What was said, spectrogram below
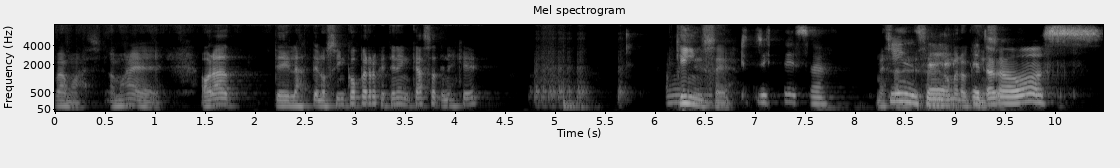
Vamos, vamos a Ahora, de, las, de los 5 perros que tienen en casa, tienes que. 15. qué tristeza. 15. Te toca a vos.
